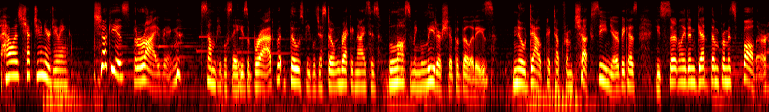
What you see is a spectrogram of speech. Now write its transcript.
How is Chuck Jr. doing? Chucky is thriving. Some people say he's a brat, but those people just don't recognize his blossoming leadership abilities. No doubt picked up from Chuck Sr. because he certainly didn't get them from his father.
